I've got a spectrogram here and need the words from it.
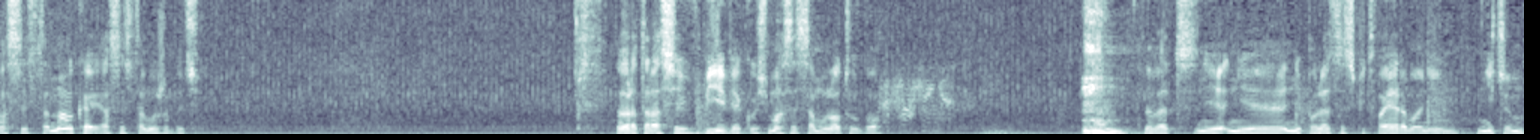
Asysta, no okej, asysta może być. Dobra, teraz się wbiję w jakąś masę samolotów, bo nawet nie, nie, nie polecę Spitfire'em ani niczym.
